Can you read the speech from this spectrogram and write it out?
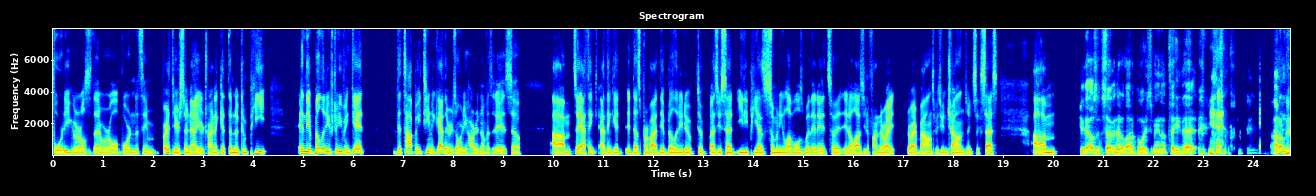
40 girls that were all born in the same birth year. So now you're trying to get them to compete. And the ability to even get the top 18 together is already hard enough as it is. So um, so yeah, I think I think it, it does provide the ability to to as you said, EDP has so many levels within it, so it, it allows you to find the right the right balance between challenge and success. Um 2007 had a lot of boys, man. I'll tell you that. Yeah. I don't know.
